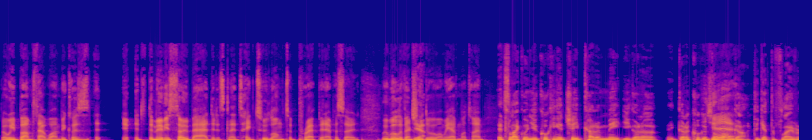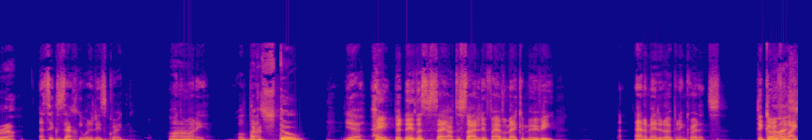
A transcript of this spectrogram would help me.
But we bumped that one because it, it, it's the movie's so bad that it's going to take too long to prep an episode. We will eventually Yeah. do it when we have more time. It's like when you're cooking a cheap cut of meat, you gotta you gotta cook it for longer to get the flavor out. That's exactly what it is, Greg. On the Uh-huh. money. Well done. Like a stew. Yeah. Hey, but needless to say, I've decided if I ever make a movie, animated opening credits. that go for like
